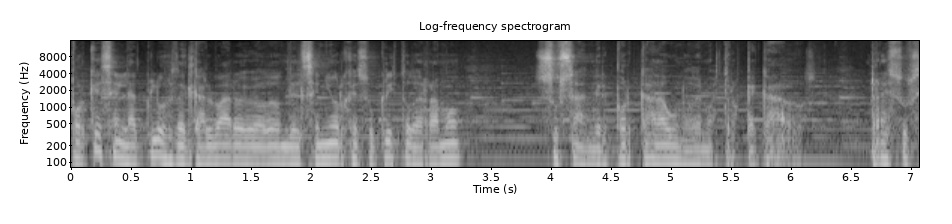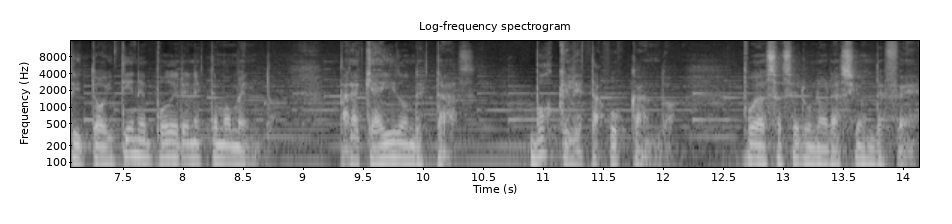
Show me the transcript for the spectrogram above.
Porque es en la cruz del Calvario donde el Señor Jesucristo derramó su sangre por cada uno de nuestros pecados. Resucitó y tiene poder en este momento para que ahí donde estás, vos que le estás buscando, puedas hacer una oración de fe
